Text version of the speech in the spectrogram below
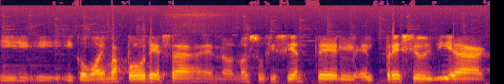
Y, como hay más pobreza, eh, no, es suficiente el, el precio hoy día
